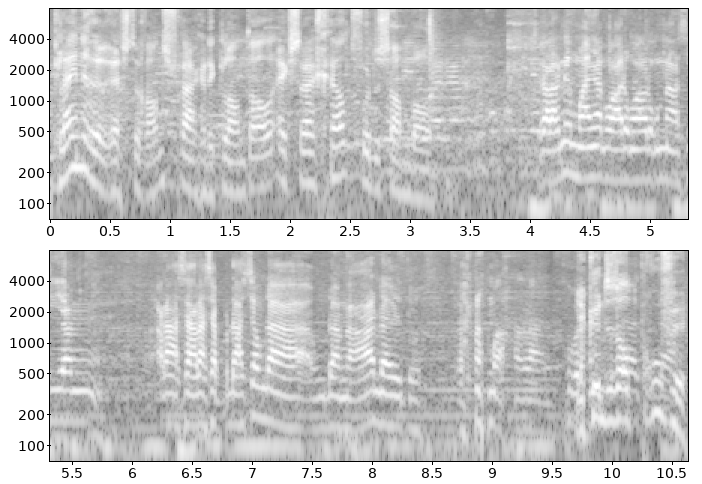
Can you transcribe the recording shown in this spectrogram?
Kleinere restaurants vragen de klanten al extra geld voor de sambal. Sekarang ini banyak warung-warung nasi yang rasa-rasa pedasnya udah udah nggak ada itu. Je kunt het al proeven.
